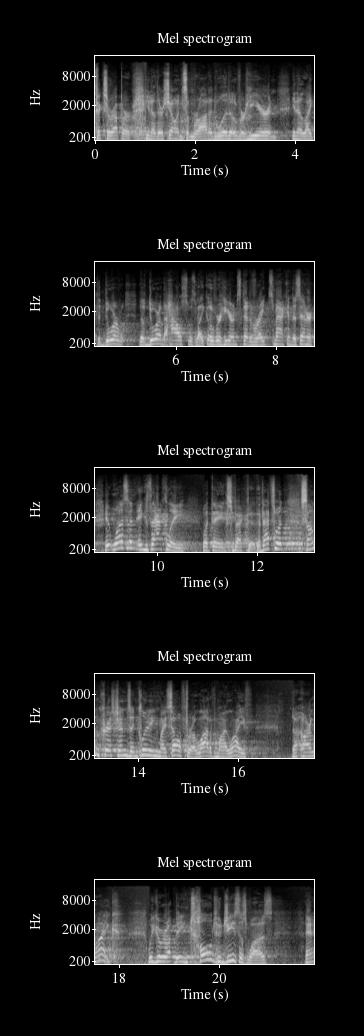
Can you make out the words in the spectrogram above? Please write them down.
Fixer Upper, you know, they're showing some rotted wood over here, and, you know, like the door, the door of the house was like over here instead of right smack in the center. It wasn't exactly what they expected. And that's what some Christians, including myself for a lot of my life, uh, are like. We grew up being told who Jesus was And,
